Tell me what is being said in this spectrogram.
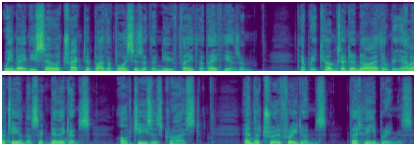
we may be so attracted by the voices of the new faith of atheism that we come to deny the reality and the significance of Jesus Christ and the true freedoms that he brings.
